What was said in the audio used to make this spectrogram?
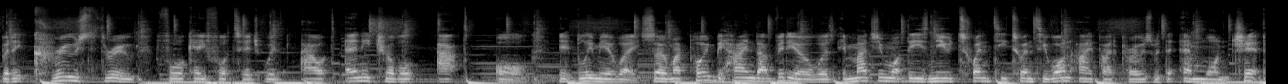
but it cruised through 4K footage without any trouble at all. It blew me away. So my point behind that video was imagine what these new 2021 iPad Pros with the M1 chip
